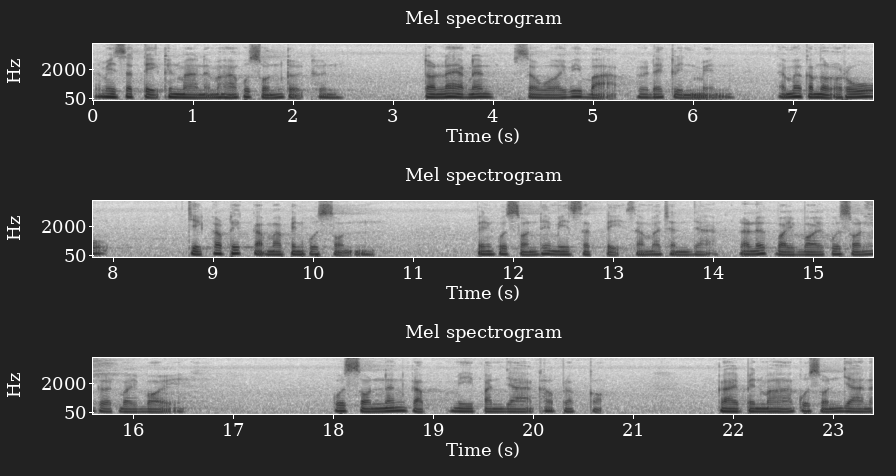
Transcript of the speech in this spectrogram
ถ้ามีสติขึ้นมาเนี่ยมหากุศลเกิดขึ้น ตอนแรกนั้นเสวยวิบากคือได้กลิ่นเหม็น แต่เมื่อกำหนดรู้จิตก็พลิกกลับมาเป็นกุศล เป็นกุศลที่มีสติสัมปชัญญะระลึกบ่อยๆ กุศลเกิดบ่อยๆ กุศลนั้นกับมีปัญญาเข้าประกอบ กลายเป็นมหากุศลญาณ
